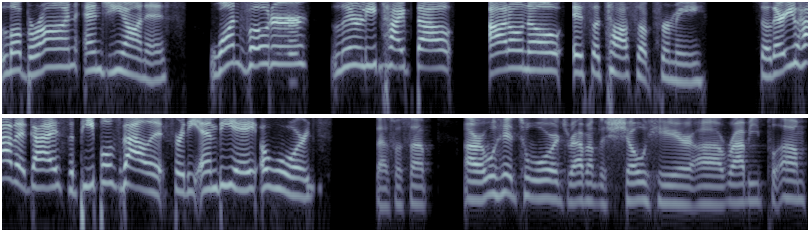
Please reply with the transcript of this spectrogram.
LeBron and Giannis. One voter literally typed out, I don't know, it's a toss up for me. So there you have it, guys. The people's ballot for the NBA awards. That's what's up. All right, we'll head towards wrapping up the show here. Uh, Robbie, um,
